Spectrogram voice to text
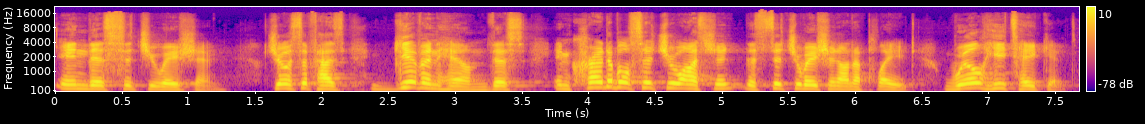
in this situation? Joseph has given him this incredible situation, this situation on a plate. Will he take it?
